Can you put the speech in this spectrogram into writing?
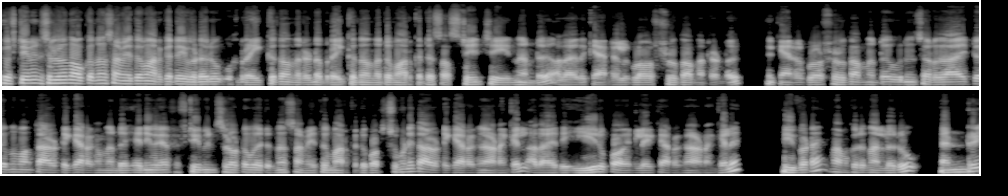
ഫിഫ്റ്റി മിനിറ്റ്സിൽ നോക്കുന്ന സമയത്ത് മാർക്കറ്റ് ഇവിടെ ഒരു ബ്രേക്ക് തന്നിട്ടുണ്ട്. ബ്രേക്ക് തന്നിട്ട് മാർക്കറ്റ് സസ്റ്റെയിൻ ചെയ്യുന്നുണ്ട്. അതായത് ക്യാൻഡൽ ക്ലോഷർ തന്നിട്ടുണ്ട്. ക്യാൻഡൽ ക്ലോഷർ തന്നിട്ട് ഒരു ചെറുതായിട്ടൊന്ന് താഴോട്ടേക്ക് ഇറങ്ങുന്നുണ്ട്. എനിവേ ഫിഫ്റ്റി മിനിറ്റ്സിലോട്ട് വരുന്ന സമയത്ത് മാർക്കറ്റ് കുറച്ചും കൂടി താഴോട്ടേക്ക് ഇറങ്ങുകയാണെങ്കിൽ അതായത് ഈ ഒരു പോയിന്റിലേക്ക് ഇറങ്ങുകയാണെങ്കിൽ ഇവിടെ നമുക്കൊരു നല്ലൊരു എൻട്രി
